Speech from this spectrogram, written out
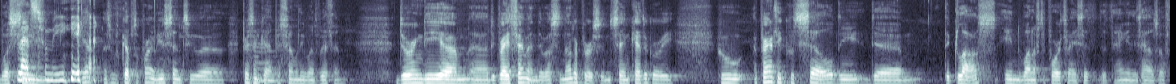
was seen- Blasphemy. Yeah. yeah, that's a capital crime. He was sent to a prison Wow. camp. His family went with him. During the um, uh, the Great Famine, there was another person, same category, who apparently could sell the the, um, the glass in one of the portraits that, that hang in his house of,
